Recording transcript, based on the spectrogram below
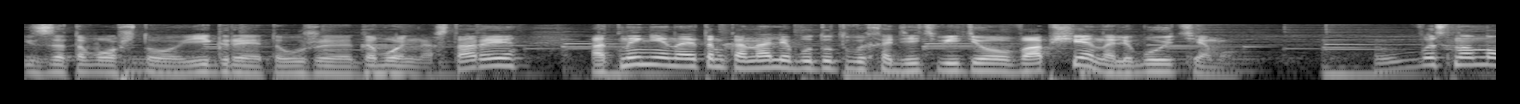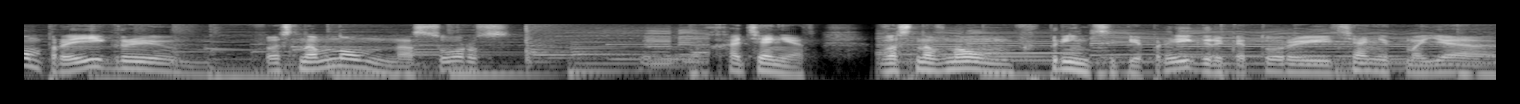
из-за того, что игры это уже довольно старые, отныне на этом канале будут выходить видео вообще на любую тему. В основном про игры, в основном на Source. Хотя нет, в основном, в принципе, про игры, которые тянет моя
